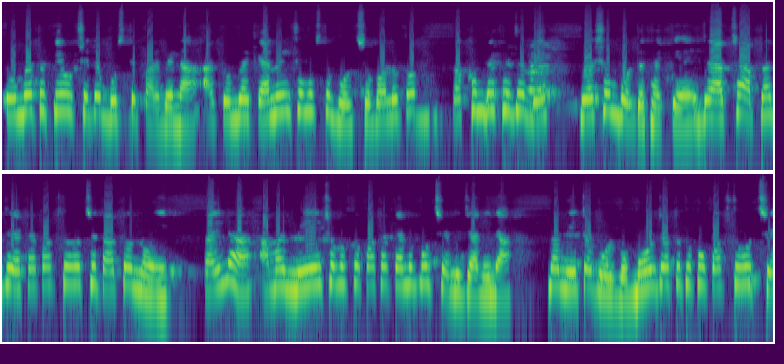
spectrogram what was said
তোমরা তো কেউ সেটা বুঝতে পারবে না, আর তোমরা কেন এই সমস্ত বলছো বলো তো? তখন দেখা যাবে রসম বলতে থাকে যে আচ্ছা আপনার যে একা কষ্ট হচ্ছে তা তো নয়, তাই না? আমার মেয়ে এই সমস্ত কথা কেন বলছে আমি জানি না। না, মেয়েটা বলব, মোর যতটুকু কষ্ট হচ্ছে,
